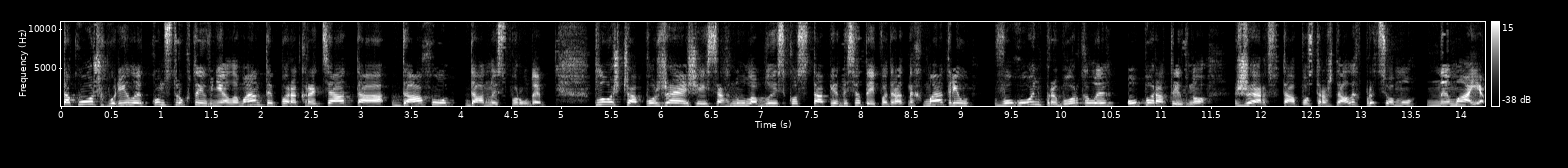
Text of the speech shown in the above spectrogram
Також горіли конструктивні елементи перекриття та даху даної споруди. Площа пожежі сягнула близько 150 квадратних метрів. Вогонь приборкали оперативно. Жертв та постраждалих при цьому немає.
